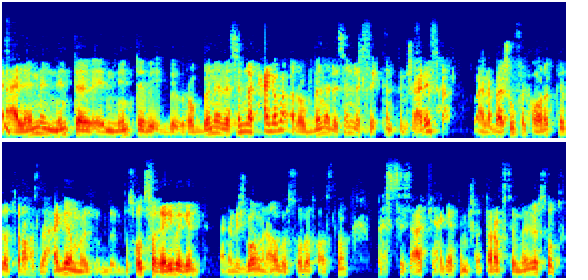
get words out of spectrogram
علامة إن أنت إن أنت ب... ربنا راسم لك حاجة بقى ربنا راسم لك سكة أنت مش عارفها. أنا بشوف الحوارات كده بصراحه أصل حاجة. بصدفة غريبة جدا. أنا مش بؤمن قوي بالصدف أصلا بس ساعات في حاجات مش هتعرف تعملها غير صدفة.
